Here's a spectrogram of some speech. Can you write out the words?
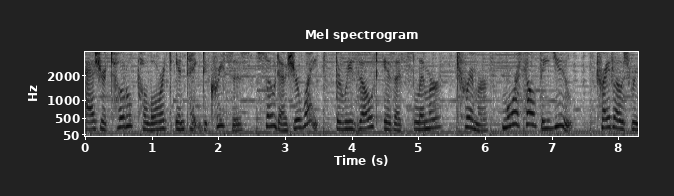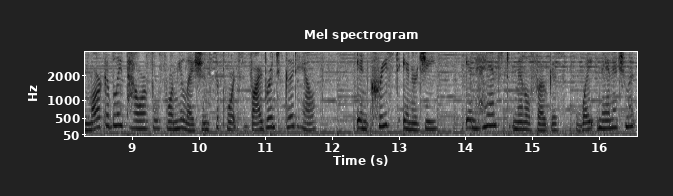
As your total caloric intake decreases, so does your weight. The result is a slimmer, trimmer, more healthy you. Trevo's remarkably powerful formulation supports vibrant good health, increased energy, enhanced mental focus, weight management,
